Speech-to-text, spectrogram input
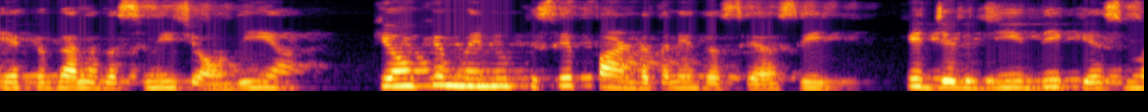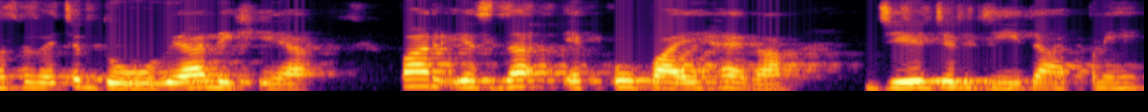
ਇੱਕ ਗੱਲ ਦੱਸਣੀ ਚਾਹੁੰਦੀ ਆ ਕਿਉਂਕਿ ਮੈਨੂੰ ਕਿਸੇ ਪੰਡਤ ਨੇ ਦੱਸਿਆ ਸੀ ਕਿ ਜਗਜੀਤ ਦੀ ਕਿਸਮਤ ਵਿੱਚ ਦੋ ਵਿਆਹ ਲਿਖੇ ਆ। ਪਰ ਇਸ ਦਾ ਇੱਕ ਉਪਾਅ ਹੈਗਾ ਜੇ ਜਗਜੀਤ ਆਪਣੀ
